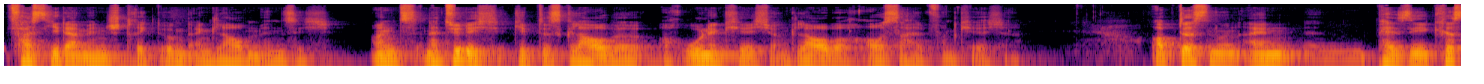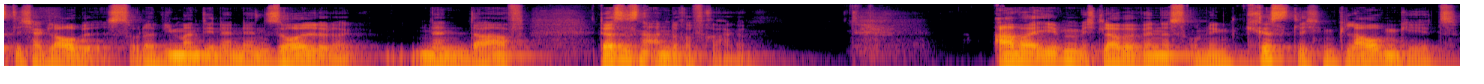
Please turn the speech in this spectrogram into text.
fast jeder Mensch trägt irgendeinen Glauben in sich. Und natürlich gibt es Glaube auch ohne Kirche und Glaube auch außerhalb von Kirche. Ob das nun ein per se christlicher Glaube ist oder wie man den dann nennen soll oder nennen darf, das ist eine andere Frage. Aber eben, ich glaube, wenn es um den christlichen Glauben geht,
